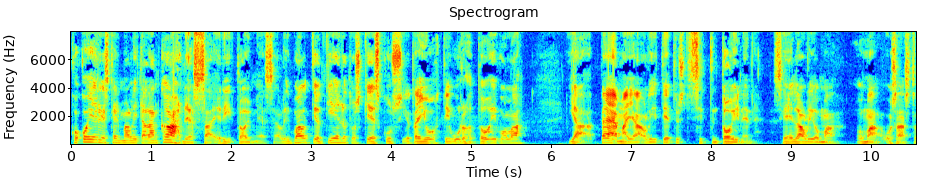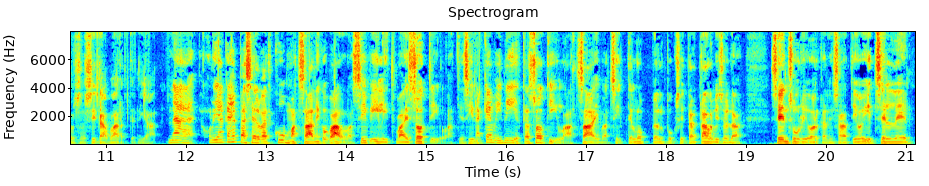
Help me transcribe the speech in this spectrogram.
Koko järjestelmä oli tällään kahdessa eri toimijassa. Oli valtion tiedotuskeskus, jota johti Urho Toivola, ja päämaja oli tietysti sitten toinen. Siellä oli oma, oma osastonsa sitä varten. Ja nämä oli aika epäselvät, kummat saa niin valla, siviilit vai sotilaat. Ja siinä kävi niin, että sotilaat saivat sitten loppujen lopuksi tämä talvisodan sensuuriorganisaatio itselleen.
